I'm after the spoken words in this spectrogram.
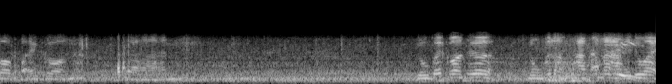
ก็ไปก่อนนะทหารลงไปก่อนเถอะลงไปหลังทางข้างหน้าให้ด้วย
